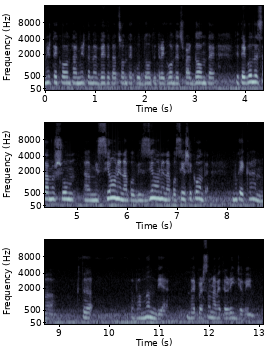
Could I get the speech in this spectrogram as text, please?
merrte kohën ta merrte me vete, ta çonte kudo, t'i tregonte çfarë donte, t'i tregonte sa më shumë misionin apo vizionin apo si e shikonte. Nuk e kanë më këtë vëmendje ndaj personave të rinj që vijnë.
